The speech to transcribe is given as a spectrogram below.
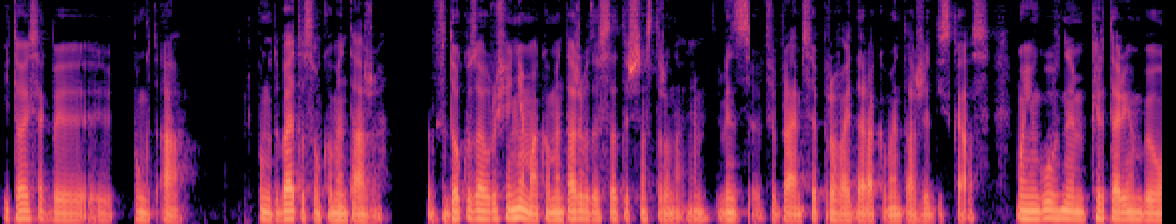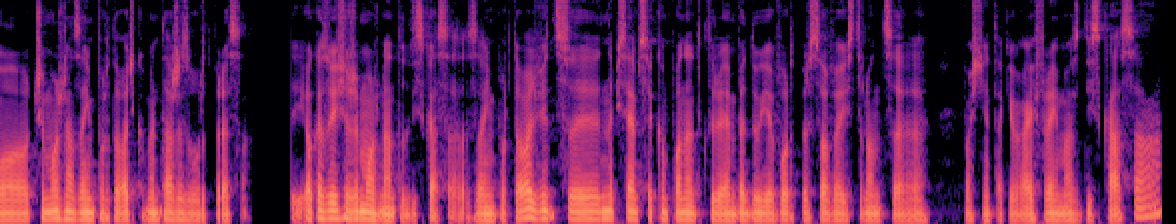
I to jest jakby y, punkt A. Punkt B to są komentarze. W DocuZaurusie nie ma komentarzy, bo to jest statyczna strona, nie? więc wybrałem sobie providera komentarzy Discuss. Moim głównym kryterium było, czy można zaimportować komentarze z WordPressa. I okazuje się, że można do Discasa zaimportować, więc y, napisałem sobie komponent, który embeduje w WordPressowej stronce właśnie takiego iframe'a z Discasa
